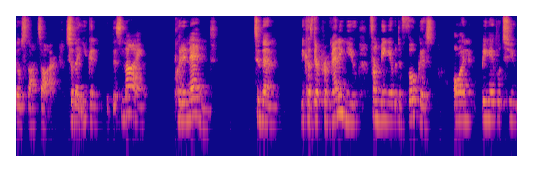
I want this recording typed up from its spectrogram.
those thoughts are so that you can, with this nine, put an end to them because they're preventing you from being able to focus on being able to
